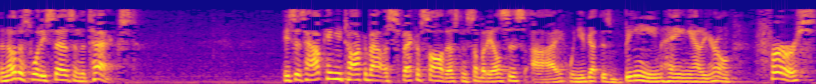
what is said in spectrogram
Now, notice what he says in the text. He says, How can you talk about a speck of sawdust in somebody else's eye when you've got this beam hanging out of your own? First,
